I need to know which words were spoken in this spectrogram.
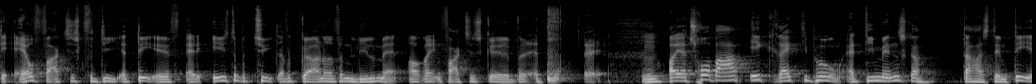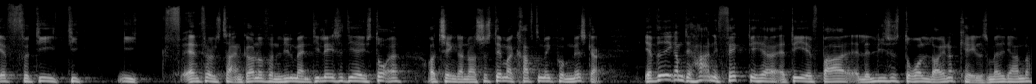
Det er jo faktisk fordi, at DF er det eneste parti, der vil gøre noget for den lille mand, og rent faktisk... Øh, øh, mm. Og jeg tror bare ikke rigtigt på, at de mennesker, der har stemt DF, fordi de i anførselstegn gør noget for den lille mand, de læser de her historier og tænker, nå, så stemmer jeg kraftigt ikke på dem næste gang. Jeg ved ikke, om det har en effekt, det her, at DF bare er lige så store løgnerkale som alle de andre.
